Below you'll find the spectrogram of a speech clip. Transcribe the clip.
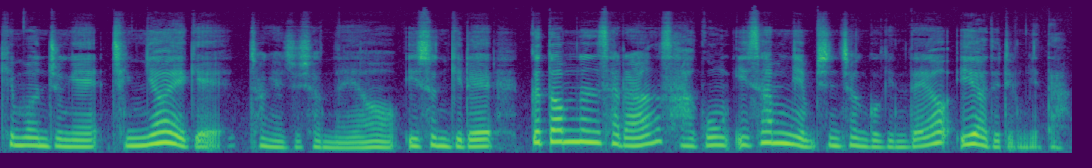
김원중의 직녀에게 청해주셨네요. 이순길의 끝없는 사랑 4023님 신청곡인데요. 이어드립니다.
